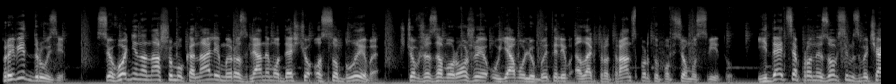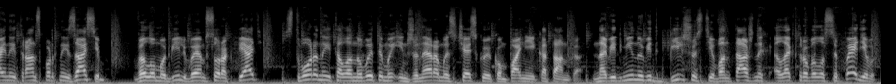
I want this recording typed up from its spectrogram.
Привіт, друзі! Сьогодні на нашому каналі ми розглянемо дещо особливе, що вже заворожує уяву любителів електротранспорту по всьому світу. Йдеться про не зовсім звичайний транспортний засіб веломобіль ВМ45, створений талановитими інженерами з чеської компанії Катанга. На відміну від більшості вантажних електровелосипедів,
